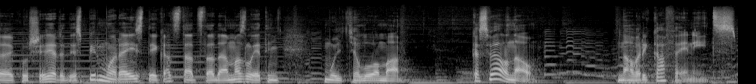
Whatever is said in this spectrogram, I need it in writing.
eh, kurš ir ieradies pirmo reizi, tiek atstāts tādā mazliet muļķa lomā. Kas vēl nav? Nav arī kafejnīcas.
